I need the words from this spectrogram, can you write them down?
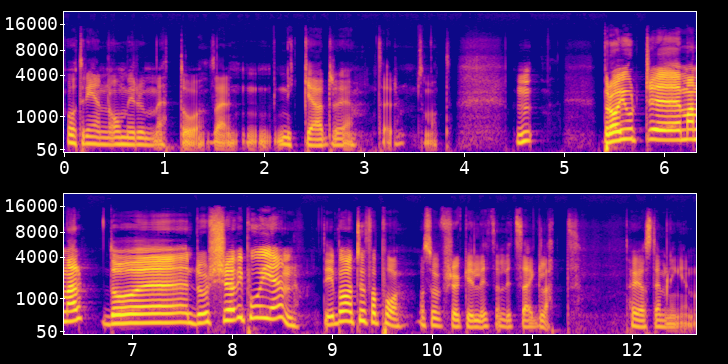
återigen om i rummet och så här, nickar eh, så här, som att mm, Bra gjort eh, mannar, då, då kör vi på igen. Det är bara att tuffa på. Och så försöker lite, lite så här glatt höja stämningen.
